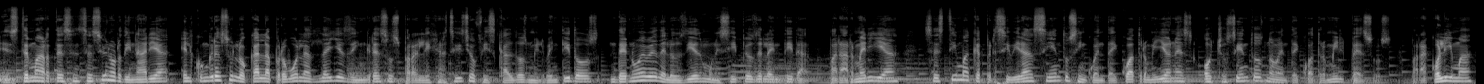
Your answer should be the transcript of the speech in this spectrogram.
Este martes, en sesión ordinaria, el Congreso local aprobó las leyes de ingresos para el ejercicio fiscal 2022 de nueve de los 10 municipios de la entidad. Para Armería, se estima que percibirá 154.894.000 pesos. Para Colima,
